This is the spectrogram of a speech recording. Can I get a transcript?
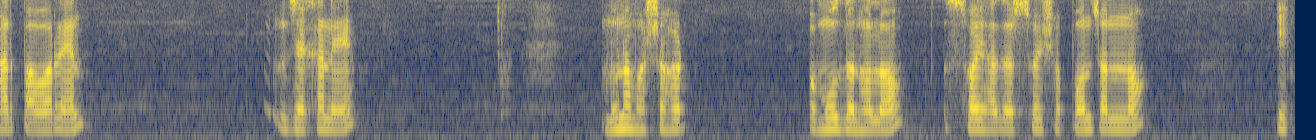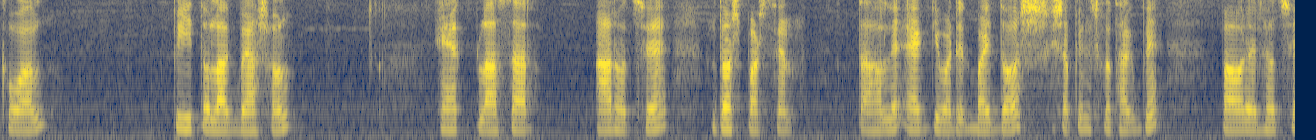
আর পাওয়ার এন যেখানে মুনাফা মূলধন হল ছয় হাজার ছয়শো পঞ্চান্ন ইকুয়াল পি তো লাগবে আসল এক প্লাস আর আর হচ্ছে দশ পার্সেন্ট তাহলে এক ডিভাইডেড বাই দশ হিসাব নিকাশ করে থাকবে পাওয়ার এন হচ্ছে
